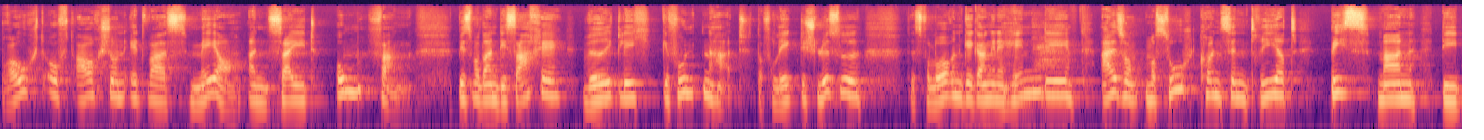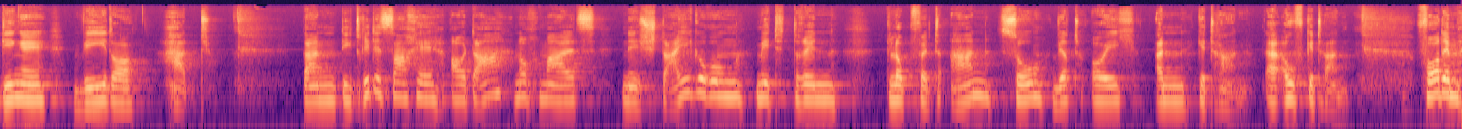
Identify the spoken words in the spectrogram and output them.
braucht oft auch schon etwas mehr an Zeitumfang, bis man dann die Sache wirklich gefunden hat. Der verlegte Schlüssel, das verloren gegangene Handy. Also man sucht konzentriert, bis man die Dinge wieder hat. Dann die dritte Sache, auch da nochmals eine Steigerung mit drin. Klopfet an, so wird euch angetan, äh, aufgetan. Vor dem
